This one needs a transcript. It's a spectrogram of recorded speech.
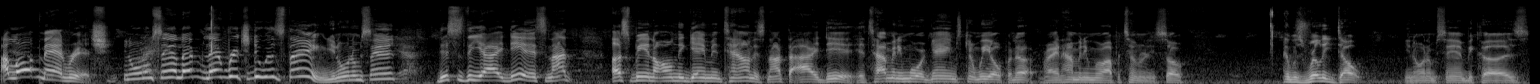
I love Mad Rich. You know what I'm saying? Let let Rich do his thing. You know what I'm saying? Yeah. This is the idea. It's not." Us being the only game in town is not the idea. It's how many more games can we open up, right? How many more opportunities? So it was really dope, you know what I'm saying? Because,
